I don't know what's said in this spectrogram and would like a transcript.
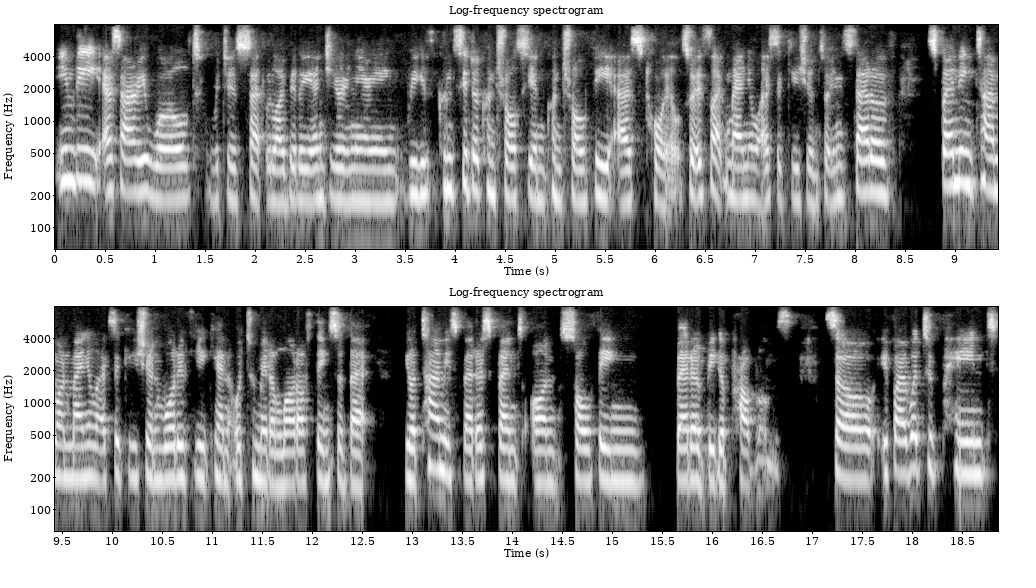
in the SRE world, which is site reliability engineering, we consider control C and control V as toil. So it's like manual execution. So instead of spending time on manual execution, what if you can automate a lot of things so that your time is better spent on solving better, bigger problems? So if I were to paint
